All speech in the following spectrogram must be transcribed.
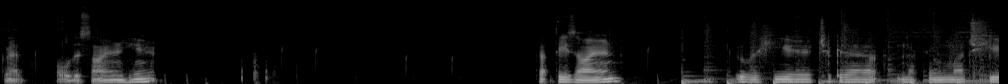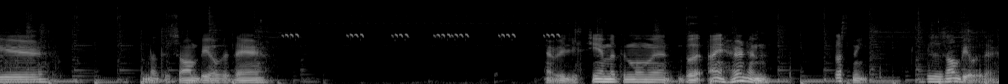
Grab all this iron here. Got these iron. Over here, check it out. Nothing much here. Another zombie over there. Can't really see him at the moment, but I heard him. Trust me. There's a zombie over there.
